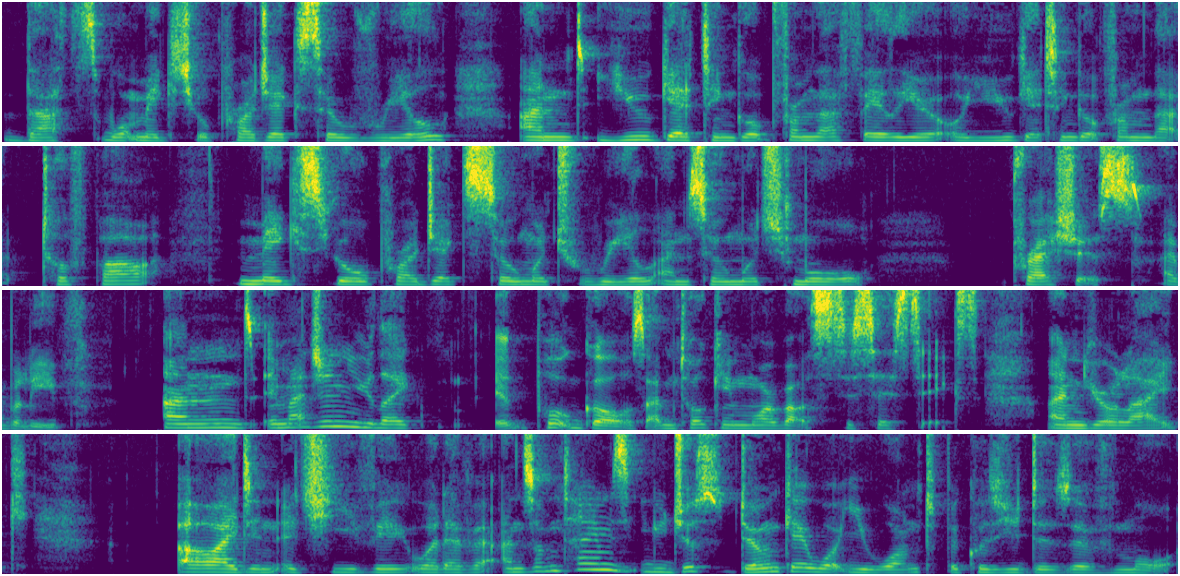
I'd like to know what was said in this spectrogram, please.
that's what makes your project so real. And you getting up from that failure or you getting up from that tough part makes your project so much real and so much more precious, I believe. And imagine you like put goals. I'm talking more about statistics, and you're like, oh, I didn't achieve it, whatever. And sometimes you just don't get what you want because you deserve more.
